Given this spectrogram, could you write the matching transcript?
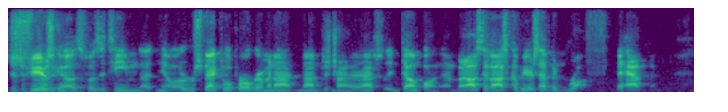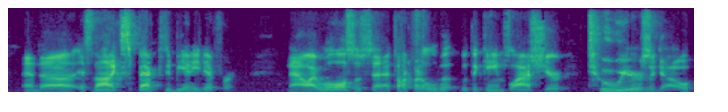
just a few years ago, this was a team that, you know, a respectable program and not not just trying to absolutely dump on them, but obviously the last couple years have been rough. They have been. And uh, it's not expected to be any different. Now, I will also say, I talked about a little bit with the games last year, two years ago,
